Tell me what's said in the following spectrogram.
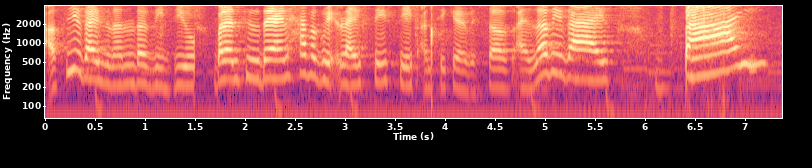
I'll see you guys in another video. But until then have a great life. Stay safe and take care of yourselves I love you guys. Bye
